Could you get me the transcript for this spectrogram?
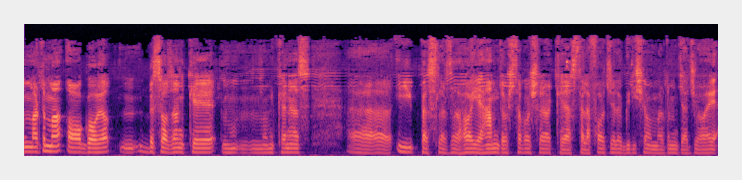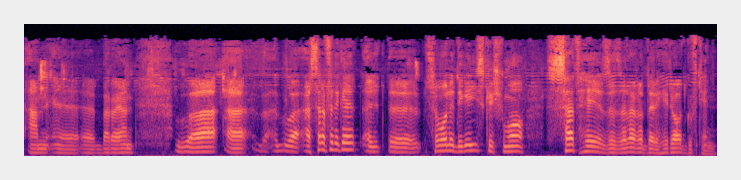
مردم آگاه بسازن که ممکن است ای پس لرزه های هم داشته باشه که از تلفات جلوگیری و مردم در جای امن براین و, از طرف دیگه سوال دیگه است که شما سطح زلزله را در هرات گفتین.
